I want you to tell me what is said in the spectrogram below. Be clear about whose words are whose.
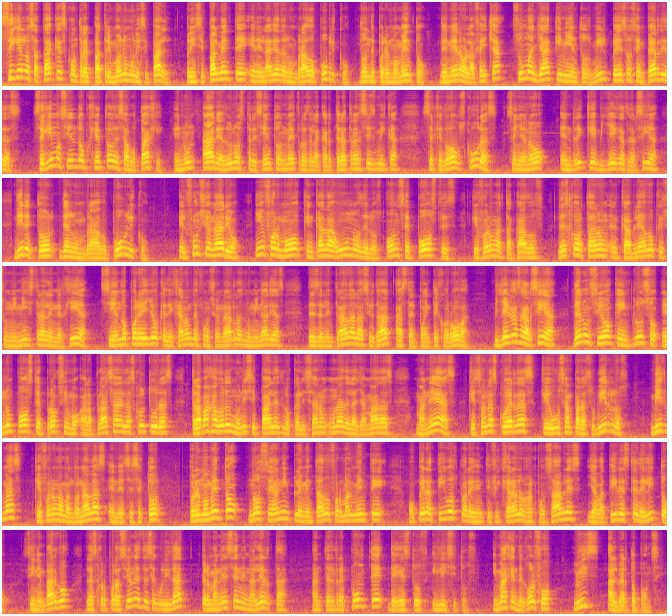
Speaker 1: Siguen los ataques contra el patrimonio municipal, principalmente en el área de alumbrado público, donde por el momento, de enero a la fecha, suman ya 500 mil pesos en pérdidas. Seguimos siendo objeto de sabotaje. En un área de unos 300 metros de la carretera transísmica se quedó a oscuras, señaló Enrique Villegas García, director de alumbrado público. El funcionario informó que en cada uno de los 11 postes que fueron atacados les cortaron el cableado que suministra la energía, siendo por ello que dejaron de funcionar las luminarias desde la entrada a la ciudad hasta el puente Joroba. Villegas García denunció que incluso en un poste próximo a la Plaza de las Culturas, trabajadores municipales localizaron una de las llamadas maneas, que son las cuerdas que usan para subirlos, mismas que fueron abandonadas en ese sector. Por el momento no se han implementado formalmente operativos para identificar a los responsables y abatir este delito. Sin embargo, las corporaciones de seguridad permanecen en alerta ante el repunte de estos ilícitos. Imagen del Golfo, Luis Alberto Ponce.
